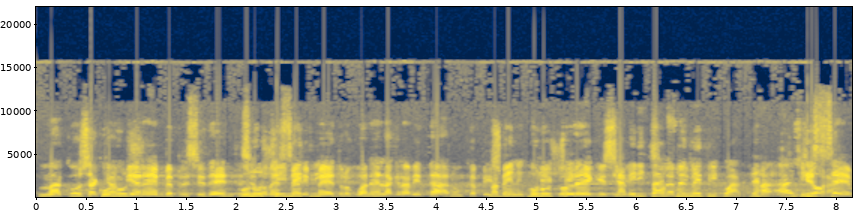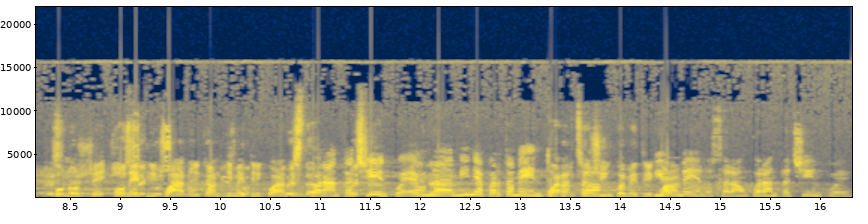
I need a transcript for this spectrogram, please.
Ma cosa Conosce- cambierebbe, Presidente, se dovesse metri- ripeterlo? Qual è la gravità? Non capisco. Va bene, conosce i colleghi si- la verità sui lamentano. metri quadri. Ah, anche Signora, se, conosce i metri così, quadri, quanti metri quadri? questa- 45, è un questa- mini appartamento. 45 perciò metri Più o quadri. meno sarà un 45.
